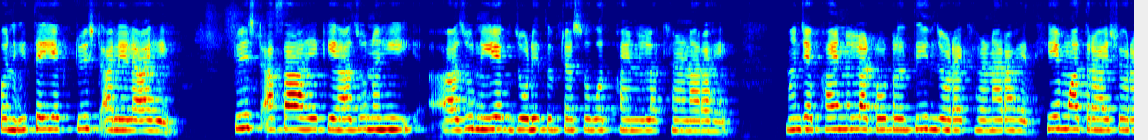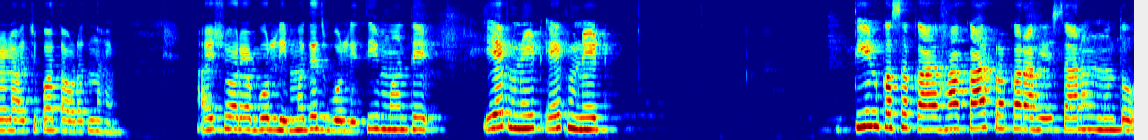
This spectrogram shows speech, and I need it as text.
पण इथे एक ट्विस्ट आलेला आहे. ट्विस्ट असा आहे की अजूनही अजून एक जोडी तुमच्यासोबत फायनलला खेळणार आहे. म्हणजे फायनलला टोटल तीन जोड्या खेळणार आहेत. हे मात्र ऐश्वर्याला अजिबात आवडत नाही. ऐश्वर्या बोलली मध्येच बोलली ती म्हणते एक मिनिट एक मिनिट तीन कसं काय हा काय प्रकार आहे? सारंग म्हणतो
